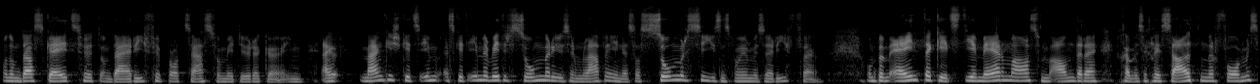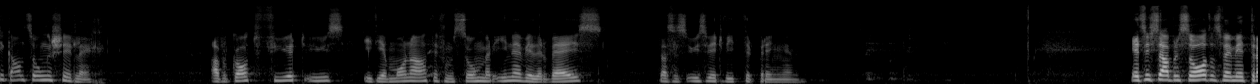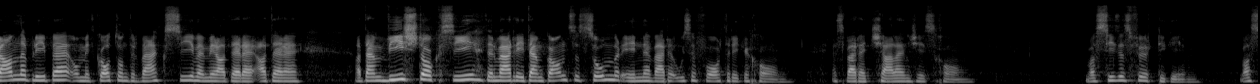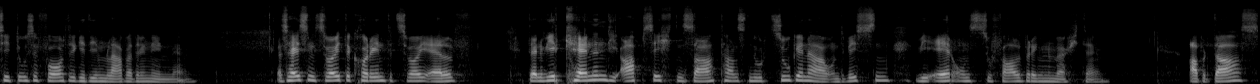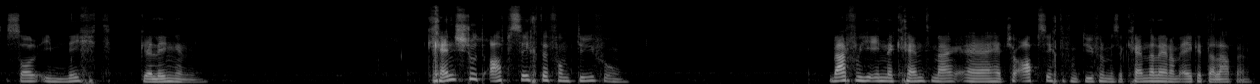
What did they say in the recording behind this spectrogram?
Und um das geht es heute, um diesen reifen Prozess, den wir durchgehen. Im, äh, manchmal gibt's im, es gibt immer wieder Sommer in unserem Leben, rein, so Sommer-Seasons, wo wir müssen reifen müssen. Und beim einen gibt es die mehrmals, beim anderen kommen sie ein bisschen seltener vor. Wir sind ganz unterschiedlich. Aber Gott führt uns in die Monate vom Sommer hinein, weil er weiß, dass es uns wird weiterbringen Jetzt ist es aber so, dass wenn wir dranbleiben und mit Gott unterwegs sind, wenn wir an, dieser, an, dieser, an diesem Weinstock sind, dann werden in diesem ganzen Sommer innen werden Herausforderungen kommen. Es werden Challenges kommen. Was sind das für dich? Was sind die Herausforderungen in deinem Leben drin? Es heißt im 2. Korinther 2,11, denn wir kennen die Absichten Satans nur zu genau und wissen, wie er uns zu Fall bringen möchte. Aber das soll ihm nicht gelingen. Kennst du die Absichten vom Teufel? Wer von Ihnen kennt, äh, hat schon Absichten vom Teufel müssen kennenlernen am eigenen Leben?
